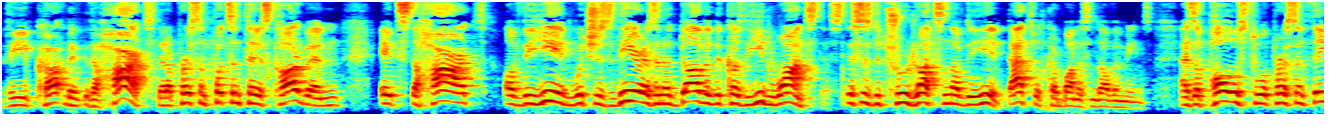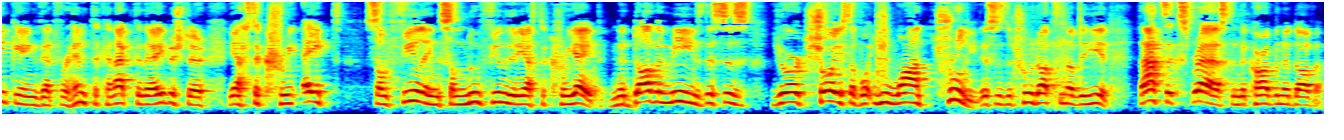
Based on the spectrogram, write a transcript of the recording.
The, car, the, the heart that a person puts into his carbon, it's the heart of the yid, which is there as an adava because the yid wants this. This is the true ratzon of the yid. That's what karbanis and adava means. As opposed to a person thinking that for him to connect to the Eibishter, he has to create some feeling, some new feeling that he has to create. Nedava means this is your choice of what you want truly. This is the true Ratzon of the Yid. That's expressed in the carbon Nedava.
